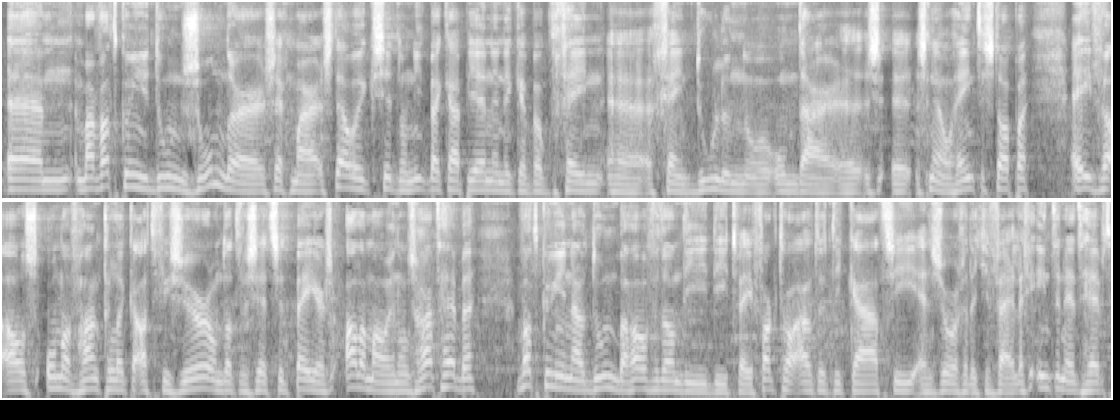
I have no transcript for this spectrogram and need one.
Ehm, maar wat kun je doen zonder, zeg maar... Stel, ik zit nog niet bij KPN en ik heb ook geen, eh, geen doelen om daar snel heen te stappen. Even als onafhankelijke adviseur, omdat we ZZP'ers allemaal in ons hart hebben. Wat kun je nou doen, behalve dan die, die twee-factor authenticatie... en zorgen dat je veilig internet hebt...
